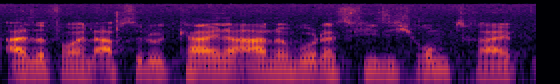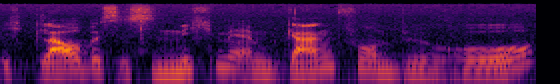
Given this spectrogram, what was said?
Also, Freunde, absolut keine Ahnung, wo das Vieh sich rumtreibt. Ich glaube, es ist nicht mehr im Gang vorm Büro.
